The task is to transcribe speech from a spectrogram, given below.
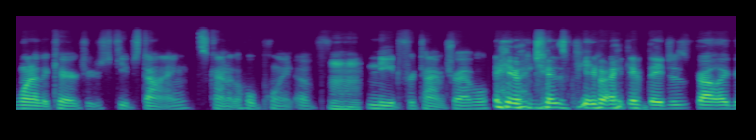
one of the characters keeps dying it's kind of the whole point of hmm need for time travel it would just be like if they just got like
